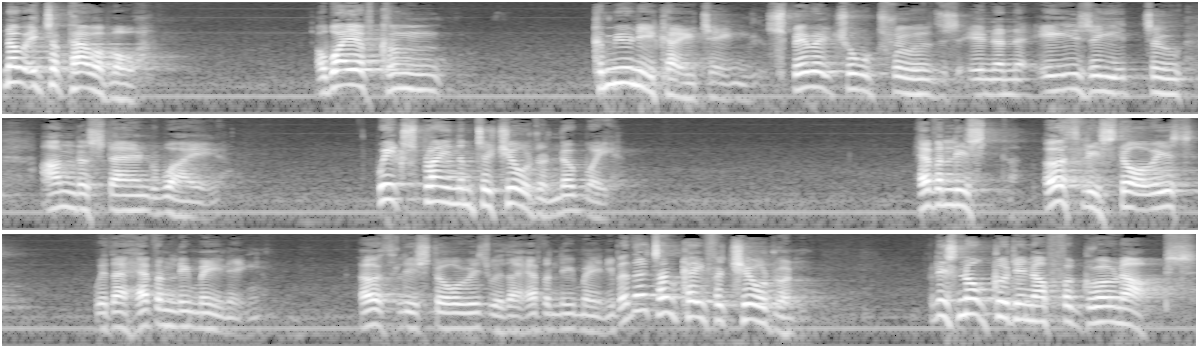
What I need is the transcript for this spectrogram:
No, it's a parable a way of com- communicating spiritual truths in an easy to understand way. We explain them to children, don't we? Heavenly, earthly stories with a heavenly meaning. Earthly stories with a heavenly meaning. But that's okay for children. But it's not good enough for grown ups.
